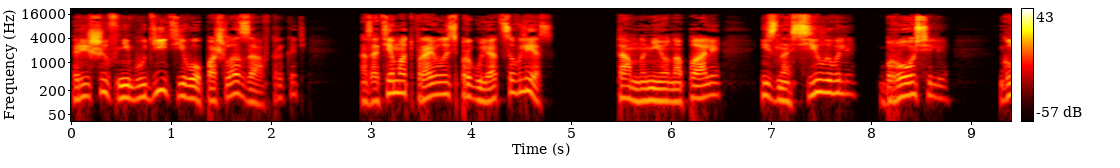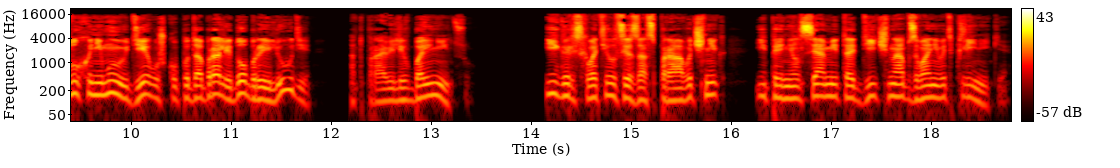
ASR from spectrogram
решив не будить его, пошла завтракать, а затем отправилась прогуляться в лес? Там на нее напали, изнасиловали, бросили, глухонемую девушку подобрали добрые люди, отправили в больницу. Игорь схватился за справочник и принялся методично обзванивать клиники.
